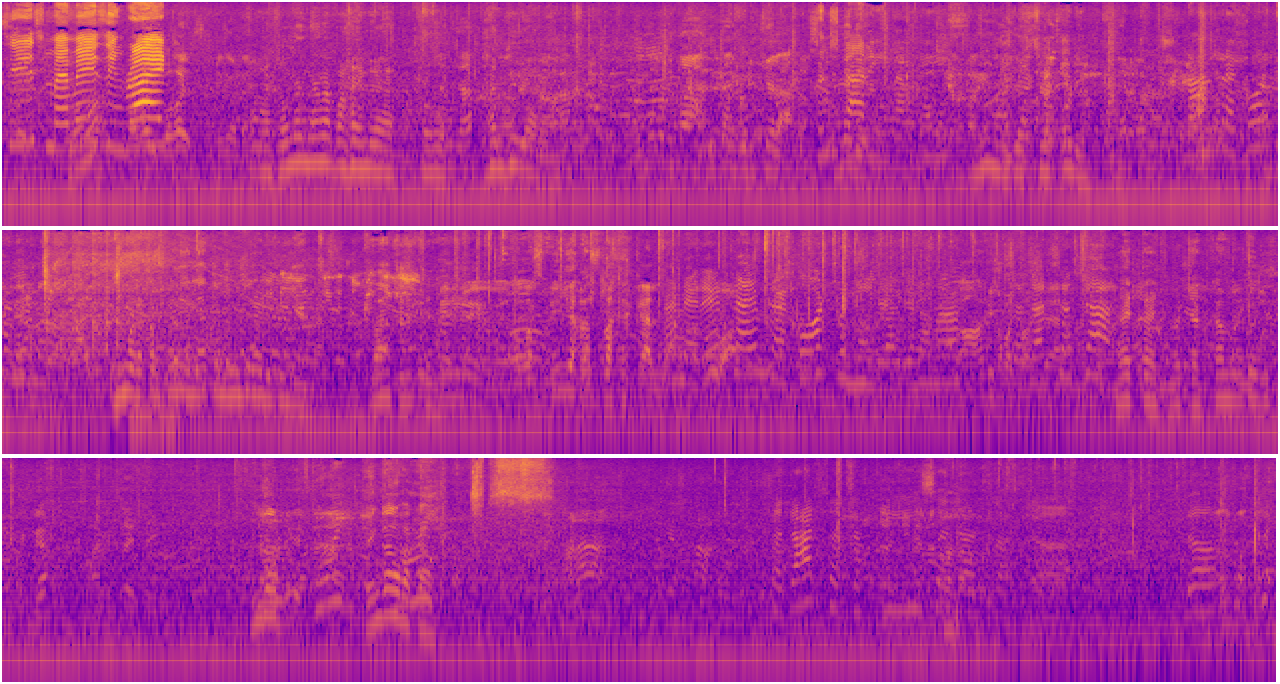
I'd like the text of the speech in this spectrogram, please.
See, it's amazing, right? சொன்னேன் தானே பன்னெண்டு அஞ்சு ரூபாயா I'm starting recording நான் record பண்ணணும் நீங்க record பண்ணி எல்லாத்தையும் மூஞ்சில் அடிப்பீங்க அதான் Right, right, right. Come, we go this way. Hang on, Vakka.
